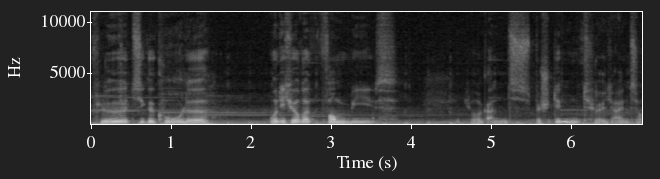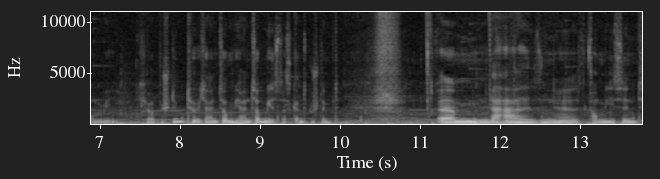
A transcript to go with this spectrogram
Flötzige Kohle. Und ich höre Zombies. Ich höre ganz bestimmt, höre ich einen Zombie. Ich höre bestimmt, höre ich einen Zombie. Ein Zombie ist das, ganz bestimmt. Ähm, da sind, äh, Zombies sind,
